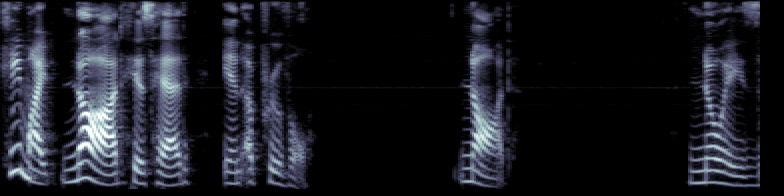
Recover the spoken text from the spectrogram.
He might nod his head in approval. Nod. Noise,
